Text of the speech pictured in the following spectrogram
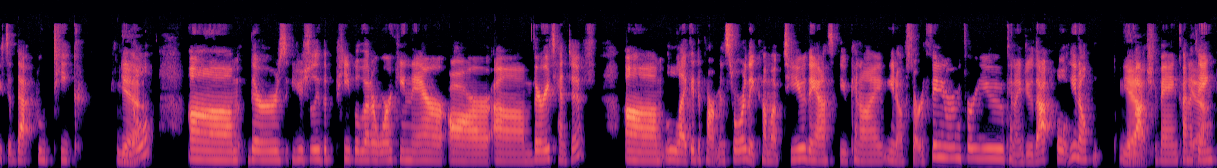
I said that boutique Yeah. feel. Um, there's usually the people that are working there are um, very attentive. Um, like a department store, they come up to you, they ask you, "Can I, you know, start a fitting room for you? Can I do that whole, you know, Yeah. that shebang kind of Yeah. thing?"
